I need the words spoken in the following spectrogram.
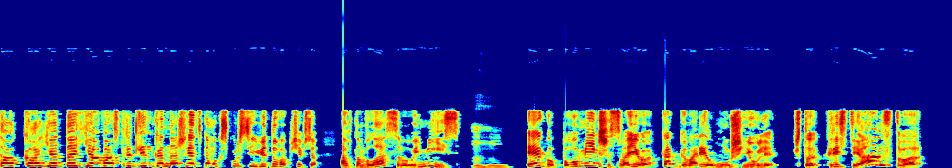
такая, да я в Астрид Лингрен на шведском экскурсии веду вообще все. А потом Власова, уймись. Угу. Эго поуменьши свое. Как говорил муж Юли, что христианство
